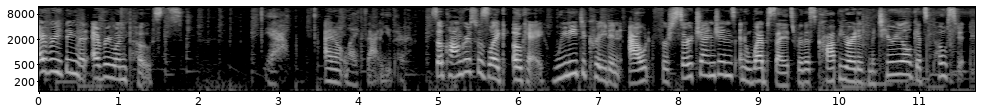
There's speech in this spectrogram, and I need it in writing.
everything that everyone posts. Yeah, I don't like that either. So Congress was like, okay, we need to create an out for search engines and websites where this copyrighted material gets posted.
